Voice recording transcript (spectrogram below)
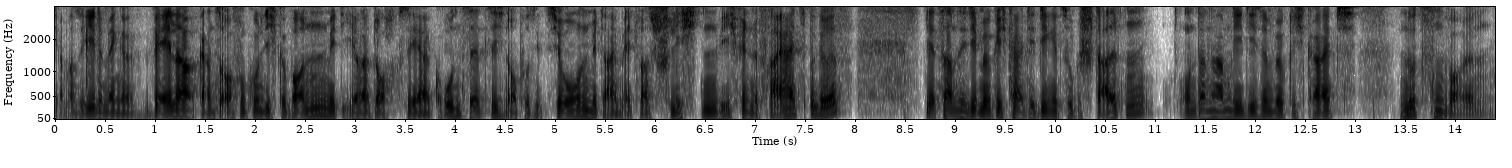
Die haben also jede Menge Wähler ganz offenkundig gewonnen mit ihrer doch sehr grundsätzlichen Opposition, mit einem etwas schlichten, wie ich finde, Freiheitsbegriff. Jetzt haben sie die Möglichkeit, die Dinge zu gestalten und dann haben die diese Möglichkeit nutzen wollen.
